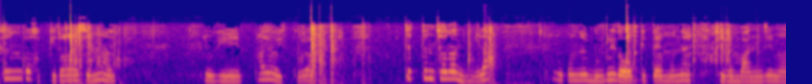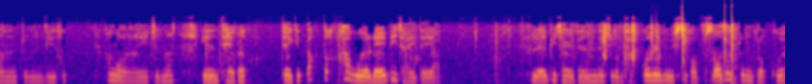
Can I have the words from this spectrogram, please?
큰 것 같기도 하지만 여기 파여 있고요. 어쨌든 천 원입니다. 이거는 물이 넣었기 때문에 지금 만지면 좀 미흡 한 건 아니지만 얘는 대박 되게 딱딱하고요. 랩이 잘 돼요. 랩이 잘 되는데 지금 다 꺼내볼 수가 없어서 좀 그렇고요.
